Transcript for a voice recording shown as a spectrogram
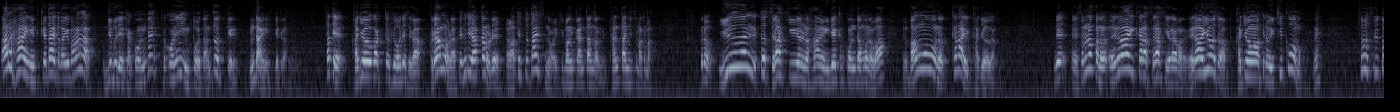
ある範囲につけたいとかいう場合は、ディブで囲んで、そこにインポータントをつける。みたいにしてください。さて、箇条書きと表ですが、これはもうラテフでやったので、ラテフと対するのが一番簡単なので、簡単に済ませます。この UL とスラッシュ UL の範囲で囲んだものは、番号のつかない箇条書き。で、その中の li からスラッシュ li まで、li 要素は箇条書きの1項目ですね。そうすると、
